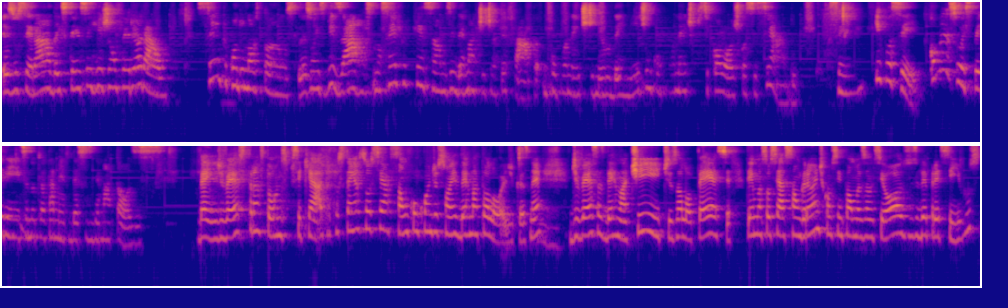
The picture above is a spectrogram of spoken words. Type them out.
exulcerada extensa em região perioral. Sempre quando nós notamos lesões bizarras, nós sempre pensamos em dermatite artefata, um componente de neurodermite, um componente psicológico associado. Sim. E você, como é a sua experiência no tratamento dessas dermatoses? Bem, diversos transtornos psiquiátricos têm associação com condições dermatológicas, né? Uhum. Diversas dermatites, alopécia, têm uma associação grande com sintomas ansiosos e depressivos,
